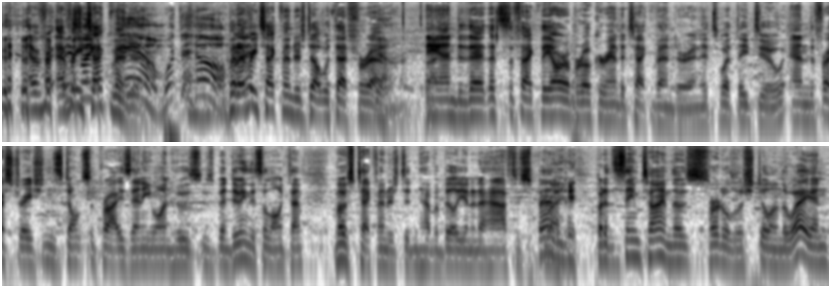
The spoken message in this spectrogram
Every, every It's like, tech vendor. Damn, what the hell? But right? every tech vendor's dealt with that forever. Yeah, right. And that, that's the fact they are a broker and a tech vendor, and it's what they do. And the frustrations don't surprise anyone who's, who's been doing this a long time. Most tech vendors didn't have a billion and a half to spend. Right. But at the same time, those hurdles are still in the way, and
